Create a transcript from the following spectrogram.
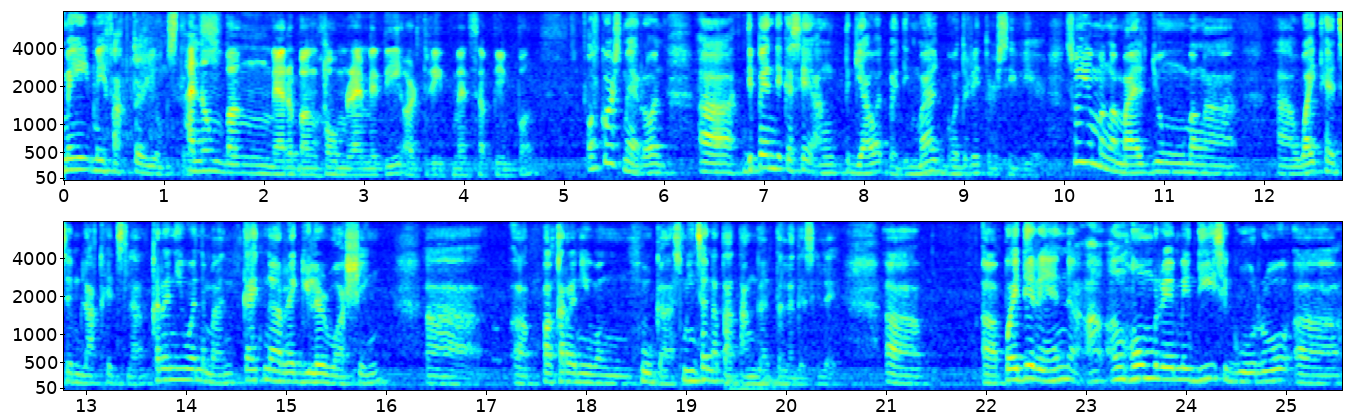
may may factor yung stress. Anong bang, meron bang home remedy or treatment sa pimples? Of course, meron. Ah, depende kasi ang tigyawat pwedeng mild, moderate, or severe. So, yung mga mild, yung mga ah, whiteheads and blackheads lang, karaniwan naman, kahit na regular washing, ah, ah, pangkaraniwang hugas, minsan natatanggal talaga sila. Ah, ah, pwede rin, ang, ang home remedy siguro, ah,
